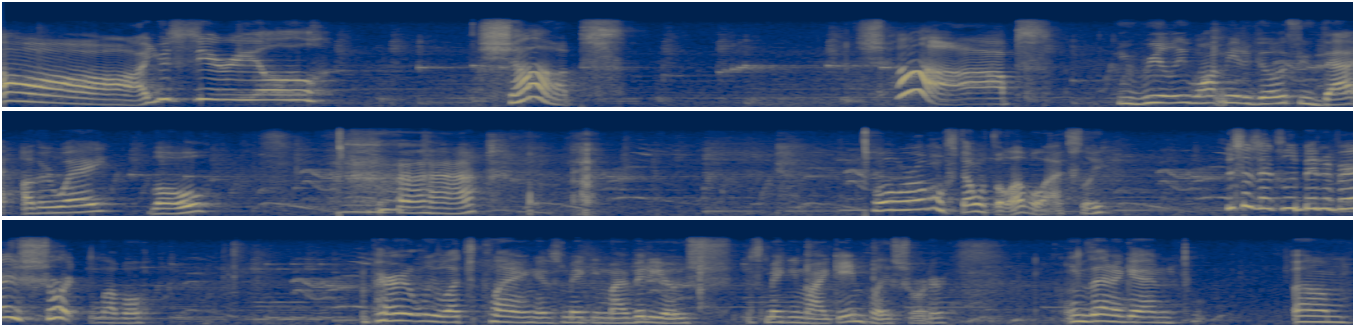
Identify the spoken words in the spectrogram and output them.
Aw, you cereal? Shops. Shops. You really want me to go through that other way? Lol. well, we're almost done with the level, actually. This has actually been a very short level. Apparently, Let's Playing is making my videos, is making my gameplay shorter. And then again, um,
